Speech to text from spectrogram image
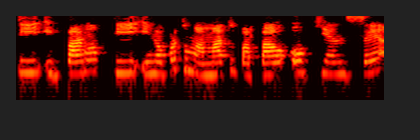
ti y para ti y no por tu mamá, tu papá o, quien sea.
